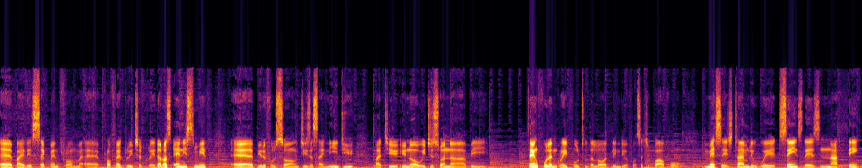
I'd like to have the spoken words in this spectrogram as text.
uh, by this segment from uh, Prophet Richard Gray. That was Annie Smith, uh, beautiful song, Jesus I Need You. But you, you know, we just wanna be thankful and grateful to the Lord, Lindy, for such a powerful message, timely word. Saints, there's nothing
